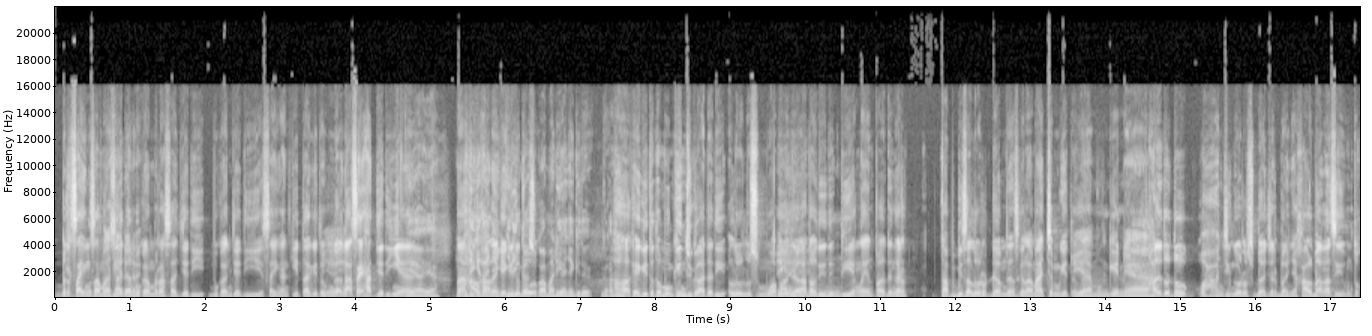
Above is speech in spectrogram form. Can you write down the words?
bersaing sama dia sadar itu ya? bukan merasa jadi bukan jadi saingan kita gitu nggak nggak sehat jadinya Iya iya. nah hal-hal kayak jadi gitu tuh suka sama dianya gitu. ngerasa. Hal kayak gitu tuh mungkin juga ada di lu, lu semua pada Iya, iya, atau di, di yang lain pada denger tapi bisa lu redam dan segala macem gitu Iya kan. mungkin ya. Hal itu tuh wah anjing gue harus belajar banyak hal banget sih untuk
